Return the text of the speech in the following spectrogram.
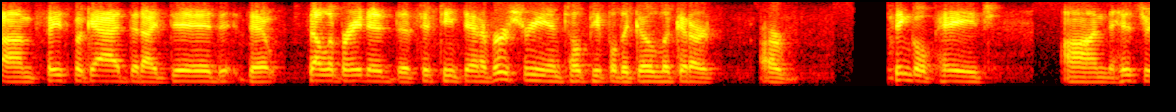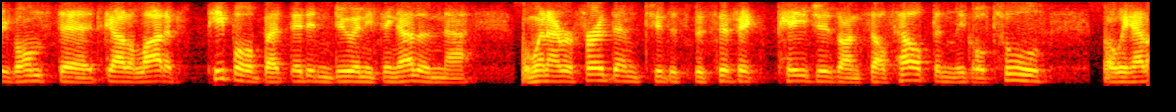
um, Facebook ad that I did that celebrated the 15th anniversary and told people to go look at our, our single page on the history of Olmstead got a lot of people, but they didn't do anything other than that. But when I referred them to the specific pages on self-help and legal tools, well, we had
